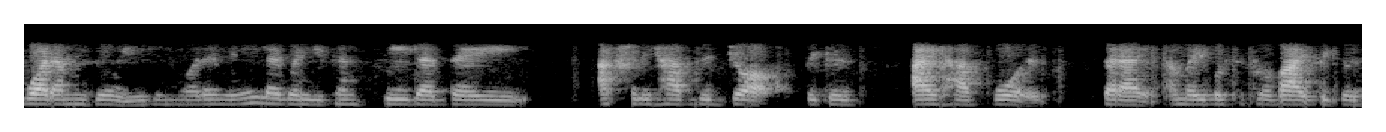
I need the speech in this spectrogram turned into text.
what I'm doing. You know what I mean? Like when you can see that they actually have the job because I have work that I am able to provide because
